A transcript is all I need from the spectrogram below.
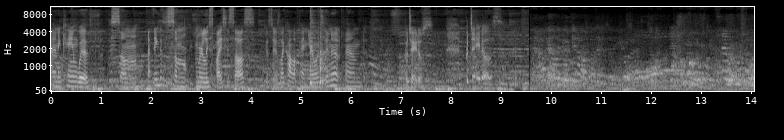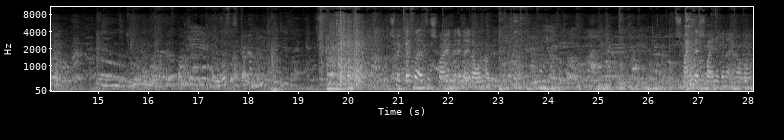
and it came with some. I think this is some really spicy sauce because there's like jalapenos in it and potatoes. Potatoes. Das ist geil. Schmeckt besser, als ich Schwein in Erinnerung habe. Schwein sehr schweinig in Erinnerung.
